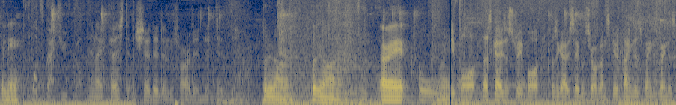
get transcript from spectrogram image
Give me. What's that you've got? And I pissed and shitted and farted and did. Put it on him. Put it on him. Alright. Oh, straight bot. This guy's a straight bot. There's a guy outside with shotgun scared. Behind us, behind us, behind us.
